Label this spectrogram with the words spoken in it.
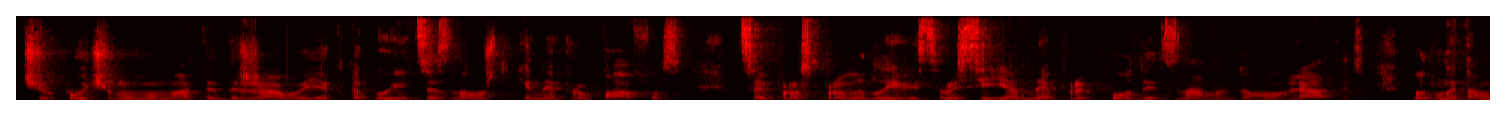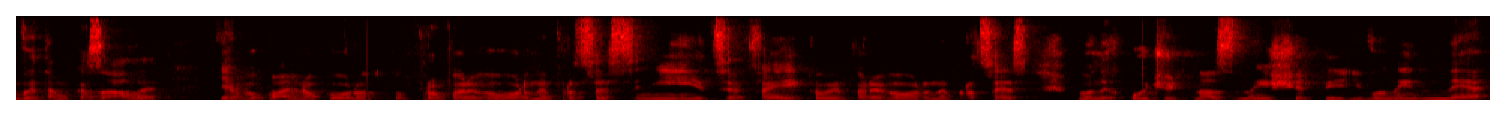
чи хочемо ми мати державу як таку. І це знову ж таки не про пафос, це про справедливість. Росія не приходить з нами домовлятись. От ми там, ви там казали, я буквально коротко про переговорний процес. Ні, це фейковий переговорний процес. Вони хочуть нас знищити, і вони не,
